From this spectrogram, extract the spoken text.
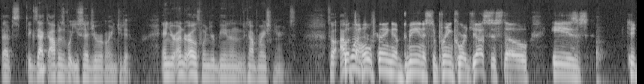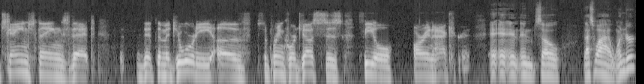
That's the exact opposite of what you said you were going to do, and you're under oath when you're being in the confirmation hearings. So I but wonder. the whole thing of being a Supreme Court justice, though, is to change things that that the majority of Supreme Court justices feel are inaccurate. and, and and so that's why I wonder.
